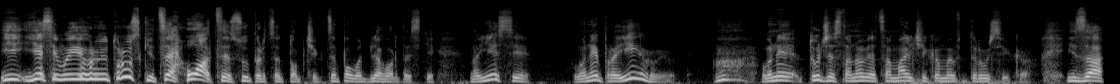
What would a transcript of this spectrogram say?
І якщо виіграють русські, це о, це супер, це топчик, це повод для гордості. Но якщо вони проігрують, вони тут же становляться мальчиками в трусиках. І за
